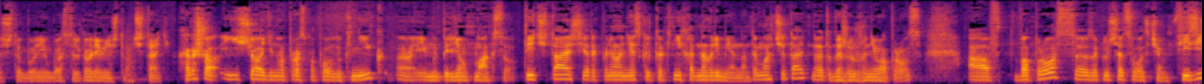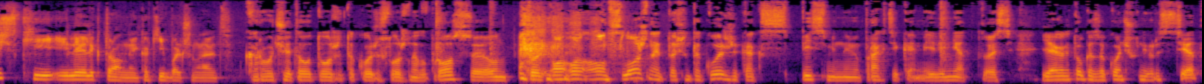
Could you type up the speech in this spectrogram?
чтобы у них было столько времени, чтобы читать. Хорошо, еще один вопрос по поводу книг, э, и мы перейдем к Максу. Ты читаешь, я так поняла, несколько книг одновременно. Ты можешь читать, но это даже уже не вопрос. А вопрос э, заключается вот в чем. Физические или электронные? Какие больше нравятся? Короче, это вот тоже такой же сложный вопрос. Э, он, он, он, он сложный, точно такой же, как с письменными практиками или нет. То есть я как только закончу университет,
